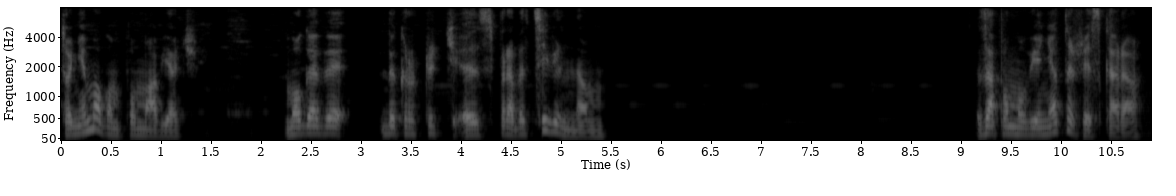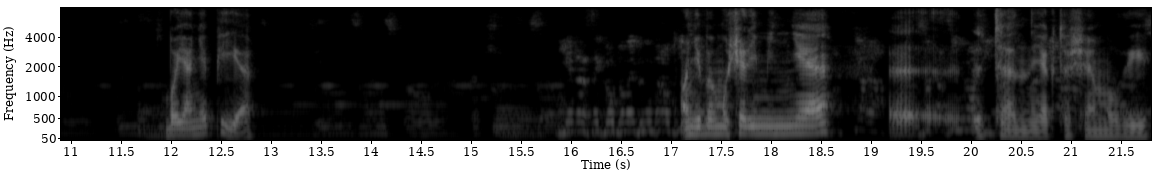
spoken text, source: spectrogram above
To nie mogą pomawiać. Mogę wy, wykroczyć e, sprawę cywilną. Za pomówienia też jest kara, bo ja nie piję. Oni by musieli mi nie e, urodziny. ten, jak to się mówi,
